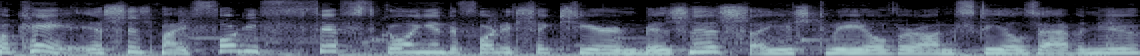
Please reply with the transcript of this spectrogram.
Okay, this is my 45th going into 46th year in business. I used to be over on Steeles Avenue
